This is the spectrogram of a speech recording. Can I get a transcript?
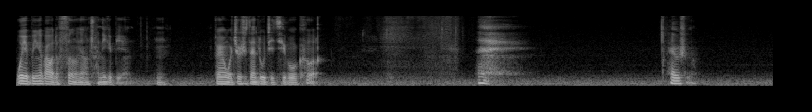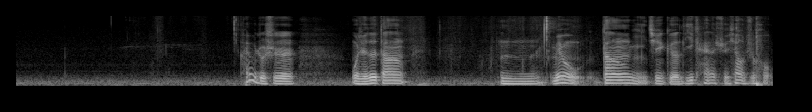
我也不应该把我的负能量传递给别人，嗯，不然我就是在录这期播客了。唉，还有什么？还有就是，我觉得当，嗯，没有。当你这个离开了学校之后，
